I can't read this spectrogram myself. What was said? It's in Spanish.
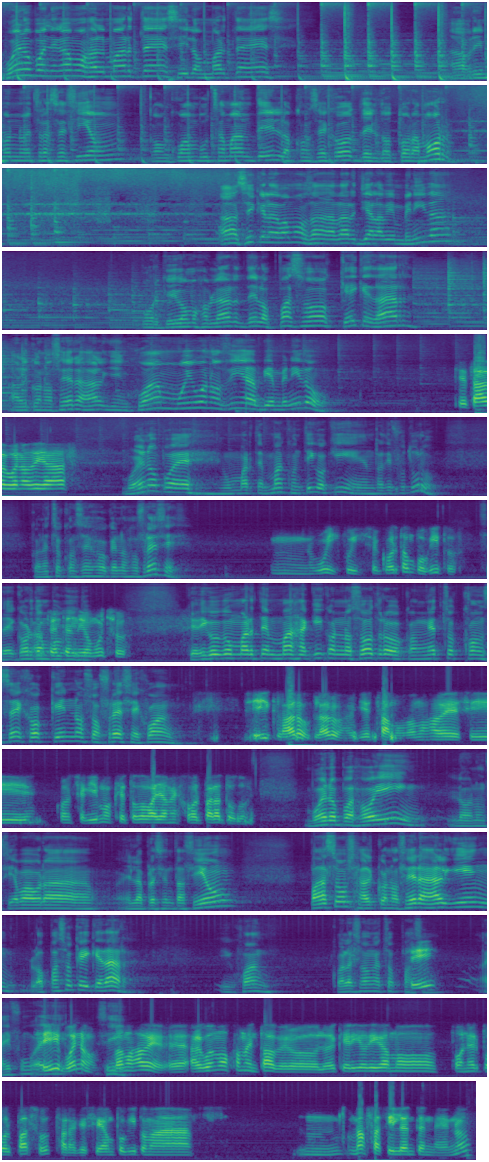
Bueno, pues llegamos al martes y los martes abrimos nuestra sesión con Juan Bustamante, los consejos del doctor Amor. Así que le vamos a dar ya la bienvenida porque hoy vamos a hablar de los pasos que hay que dar al conocer a alguien. Juan, muy buenos días, bienvenido. ¿Qué tal? Buenos días. Bueno, pues un martes más contigo aquí en Radio Futuro, con estos consejos que nos ofreces. Mm, uy, uy, se corta un poquito. Se corta un poquito. he entendido mucho. Te digo que un martes más aquí con nosotros, con estos consejos que nos ofrece Juan. Sí, claro, claro, aquí estamos. Vamos a ver si conseguimos que todo vaya mejor para todos. Bueno, pues hoy lo anunciaba ahora en la presentación, pasos al conocer a alguien, los pasos que hay que dar. Y Juan, ¿cuáles son estos pasos? Sí, sí bueno, vamos a ver, eh, algo hemos comentado, pero lo he querido, digamos, poner por pasos para que sea un poquito más, mm, más fácil de entender, ¿no?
